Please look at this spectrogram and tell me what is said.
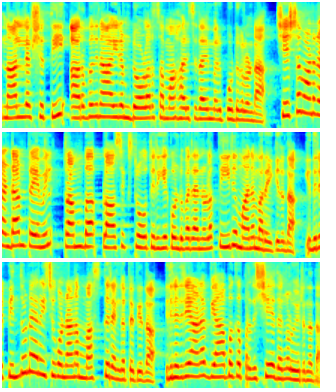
നാല് ലക്ഷത്തി അറുപതിനായിരം ഡോളർ സമാഹരിച്ചതായും റിപ്പോർട്ടുകളുണ്ട്. ശേഷമാണ് രണ്ടാം ടേമിൽ ട്രംപ് പ്ലാസ്റ്റിക് സ്ട്രോ തിരികെ കൊണ്ടുവരാനുള്ള തീരുമാനം അറിയിക്കുന്നത്. ഇതിന് പിന്തുണ അറിയിച്ചുകൊണ്ടാണ് മസ്ക് രംഗത്തെത്തിയത്. ഇതിനെതിരെയാണ് വ്യാപക പ്രതിഷേധങ്ങൾ ഉയരുന്നത്.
